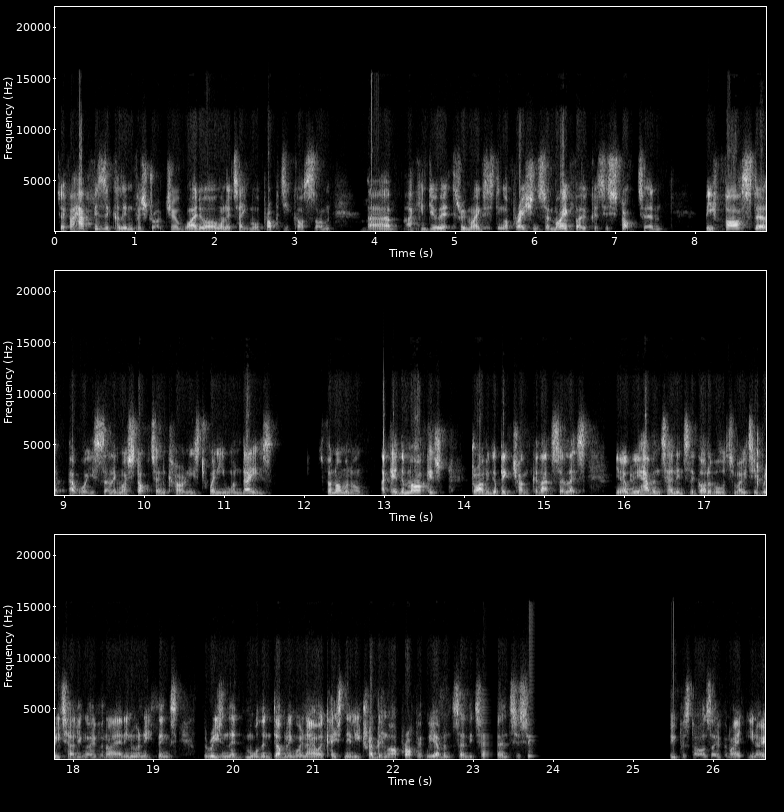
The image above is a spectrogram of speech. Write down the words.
So if I have physical infrastructure, why do I want to take more property costs on? Um, I can do it through my existing operations. So my focus is stock turn be faster at what you're selling. My stock turn currently is 21 days. It's phenomenal. Okay, the market's driving a big chunk of that. So let's, you know, we haven't turned into the god of automotive retailing overnight. And anyone who thinks the reason they're more than doubling, we're in our case nearly trebling our profit, we haven't suddenly turned to superstars overnight. You know,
